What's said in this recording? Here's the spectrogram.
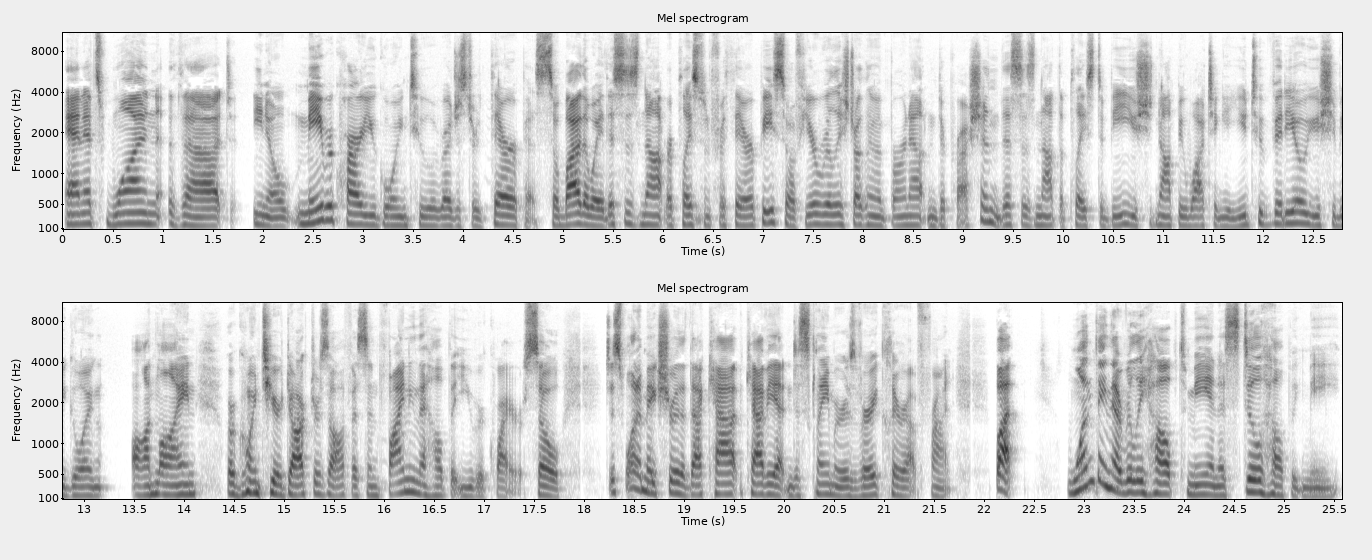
and it's one that, you know, may require you going to a registered therapist. So, by the way, this is not replacement for therapy. So, if you're really struggling with burnout and depression, this is not the place to be. You should not be watching a YouTube video. You should be going online or going to your doctor's office and finding the help that you require. So, just want to make sure that that caveat and disclaimer is very clear up front. But one thing that really helped me and is still helping me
